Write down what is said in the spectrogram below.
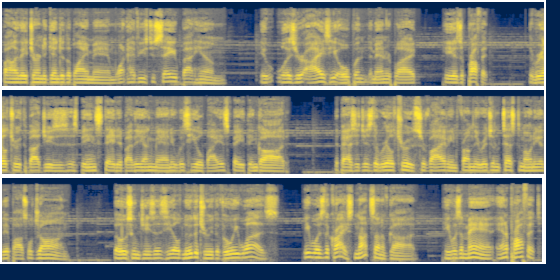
Finally they turned again to the blind man. What have you to say about him? It was your eyes he opened. The man replied, He is a prophet. The real truth about Jesus is being stated by the young man who was healed by his faith in God. The passage is the real truth surviving from the original testimony of the Apostle John. Those whom Jesus healed knew the truth of who he was. He was the Christ, not Son of God. He was a man and a prophet.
